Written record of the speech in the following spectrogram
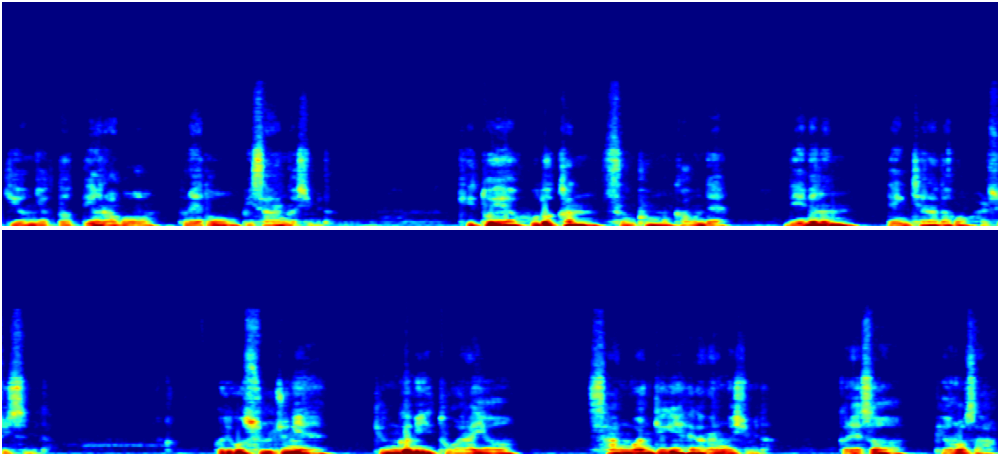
기억력도 뛰어나고 두뇌도 비상한 것입니다. 기토의 후덕한 성품 가운데 내면은 냉철하다고 할 수 있습니다. 그리고 술 중에 경금이 투관하여 상관격에 해당하는 것입니다. 그래서 변호사,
